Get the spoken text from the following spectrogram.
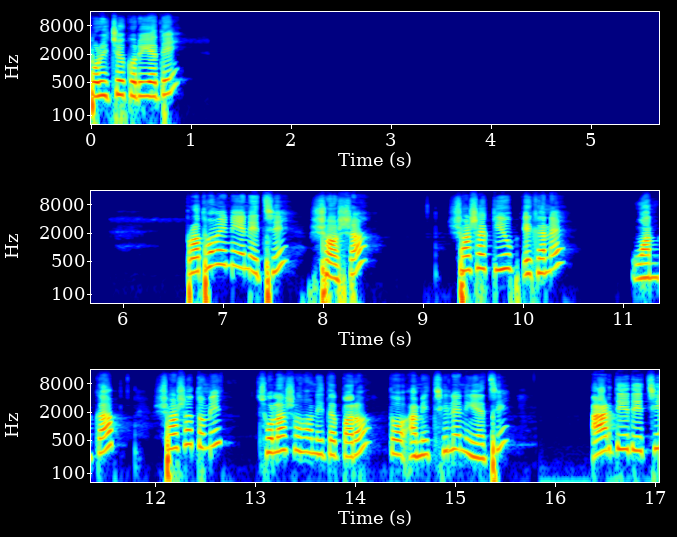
পরিচয় করিয়ে দেই। প্রথমে নিয়ে নিচ্ছি শশা শশা কিউব এখানে ওয়ান কাপ শশা তুমি ছোলা সহ নিতে পারো, তো আমি ছিলে নিয়েছি। আর দিয়ে দিচ্ছি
